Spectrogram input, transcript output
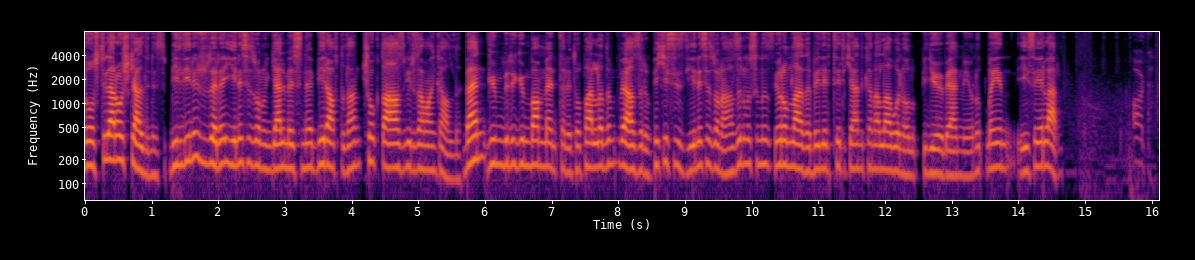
Dostiler hoş geldiniz. Bildiğiniz üzere yeni sezonun gelmesine bir haftadan çok daha az bir zaman kaldı. Ben gümbüdü gümbam mentali toparladım ve hazırım. Peki siz yeni sezona hazır mısınız? Yorumlarda belirtirken kanala abone olup videoyu beğenmeyi unutmayın. İyi seyirler. Orada.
